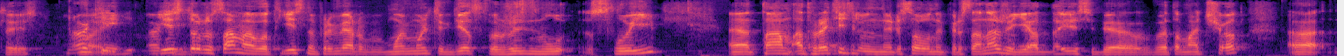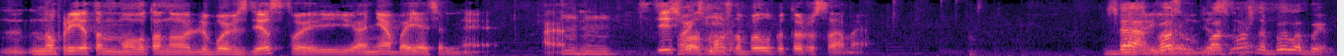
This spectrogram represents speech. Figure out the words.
То есть, ну, Окей, е- есть то же самое, вот есть, например, мой мультик детства «Жизнь Лу- с Луи», Э, Там отвратительно нарисованы персонажи, я отдаю себе в этом отчет, э, но при этом ну, вот оно любовь с детства, и они обаятельные. Мгм. Здесь, Окей. возможно, было бы то же самое. Да, Смотри, воз- возможно, было бы.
